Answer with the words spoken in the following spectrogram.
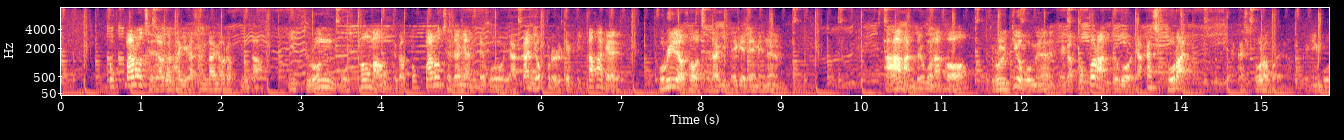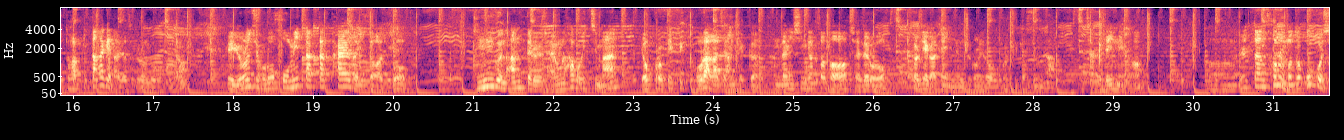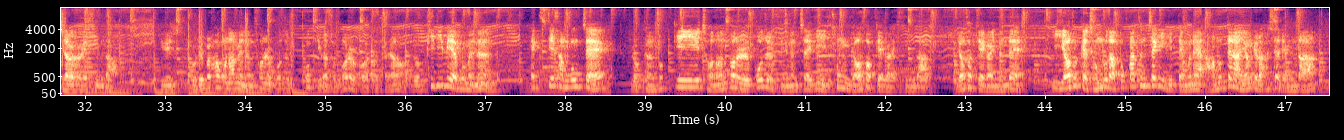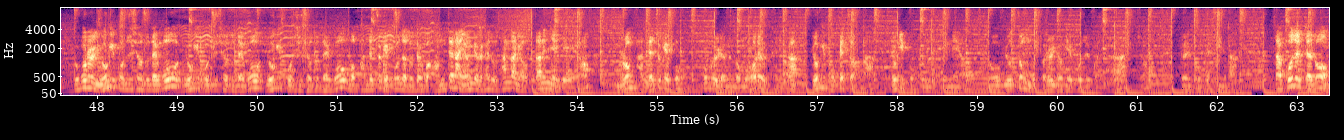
똑바로 제작을 하기가 상당히 어렵습니다. 이 드론 모터 마운트가 똑바로 제작이 안 되고 약간 옆으로 이렇게 삐딱하게 돌려서 제작이 되게 되면은 다 만들고 나서 드론을 띄워보면은 얘가 똑바로 안 뜨고 약간씩 돌아요. 이렇게 약간씩 돌아버려요. 이 모터가 삐딱하게 달려서 그런 거거든요. 이런 식으로 홈이 딱딱 파여져 있어가지고 둥근 암대를 사용을 하고 있지만 옆으로 삑삑 돌아가지 않게끔 상당히 신경 써서 제대로 설계가 되어 있는 드론이라고 볼 수 있겠습니다. 잘 돼 있네요. 어, 일단 선을 먼저 꽂고 시작하겠습니다. 이게 조립을 하고 나면은 선을 꽂, 꽂기가 좀 어려울 것 같아서요. 이 PDB에 보면은 XT30잭 요 변속기 전원선을 꽂을 수 있는 잭이 총 6개가 있습니다. 6개가 있는데 이 6개 전부 다 똑같은 잭이기 때문에 아무 때나 연결을 하셔야 됩니다. 요거를 여기 꽂으셔도 되고 여기 꽂으셔도 되고 여기 꽂으셔도 되고 뭐 반대쪽에 꽂아도 되고 아무 때나 연결을 해도 상관이 없다는 얘기예요. 물론 반대쪽에 꼽, 꼽으려면 너무 어려울 테니까 여기 꽂겠죠 아마. 여기 꽂으면 되겠네요. 요, 요쪽 모터를 여기에 꽂을 거니까 그죠? 여기 꽂겠습니다. 자 꽂을 때도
